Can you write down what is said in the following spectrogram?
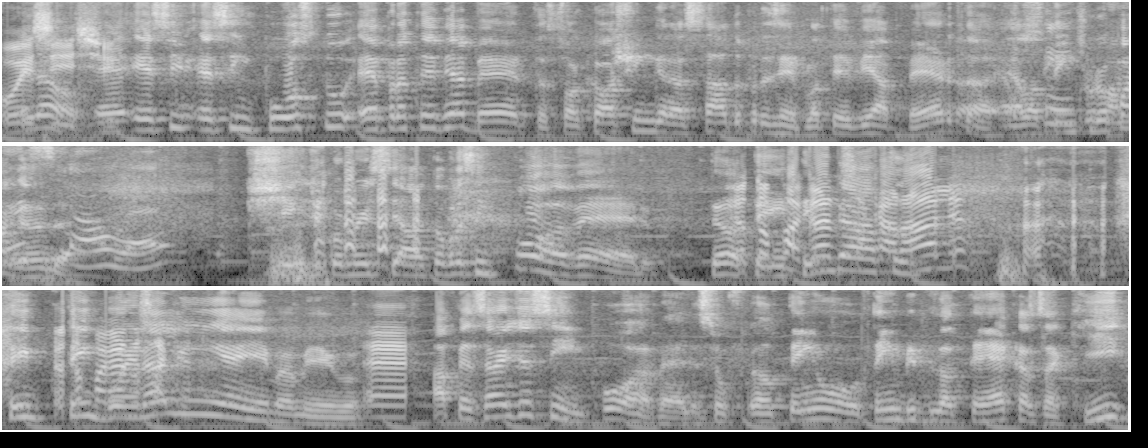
Ou existe? Não, é, esse, esse imposto é pra TV aberta. Só que eu acho engraçado, por exemplo, a TV aberta, ela tem propaganda. Comercial, é. Cheio de comercial. então eu assim, porra, velho. Então, eu tô tem, pagando tem gato. caralho. Tem, tem boi na linha aí, meu amigo. É. Apesar de assim, porra, velho, se eu, eu tenho, tenho bibliotecas aqui,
